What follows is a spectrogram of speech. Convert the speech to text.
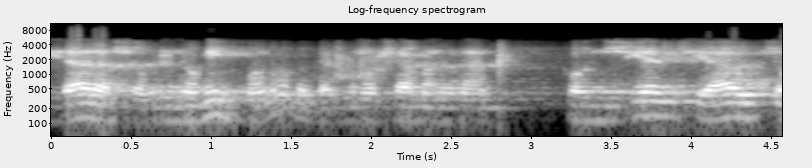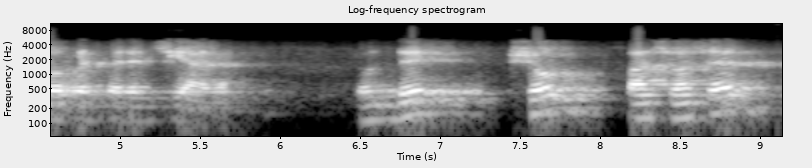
mirada sobre uno mismo, ¿no? lo que algunos llaman una conciencia autorreferenciada, donde yo paso a ser,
